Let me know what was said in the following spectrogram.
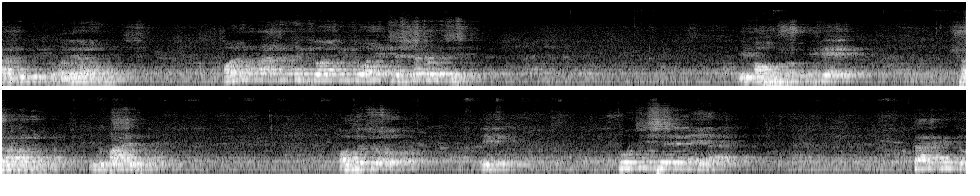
রাজনৈতিক দলেরাও মেনেছে অন্যান্য রাজনৈতিক দল কিন্তু অনেক চেষ্টা করেছে। এই অপশক্তিকে সরাবার জন্য, কিন্তু পারেন। অথচ এই পঁচিশ ছেলে মেয়েরা, তারা কিন্তু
